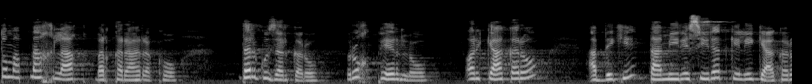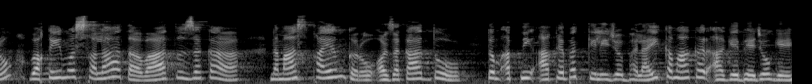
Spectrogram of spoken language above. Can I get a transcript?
تم اپنا اخلاق برقرار رکھو، درگزر کرو، رخ پھیر لو۔ اور کیا کرو؟ اب دیکھیے، تعمیر سیرت کے لیے کیا کرو؟ وقیم و صلاح وات زکا نماز قائم کرو اور زکوٰۃ دو۔ تم اپنی عاقبت کے لیے جو بھلائی کما کر آگے بھیجو گے،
